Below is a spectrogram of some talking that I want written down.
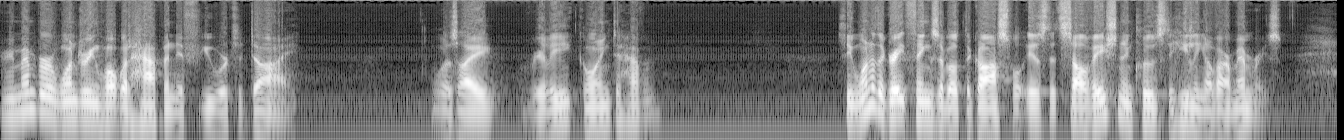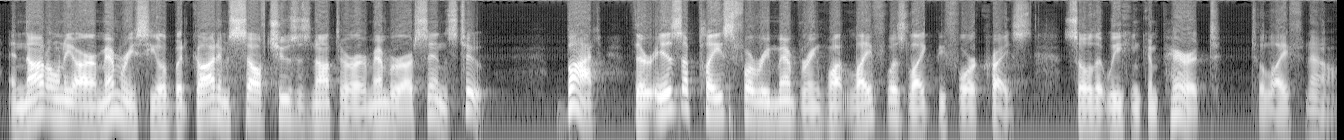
I remember wondering what would happen if you were to die. Was I really going to heaven? See, one of the great things about the gospel is that salvation includes the healing of our memories. And not only are our memories healed, but God himself chooses not to remember our sins too. But there is a place for remembering what life was like before Christ so that we can compare it to life now.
